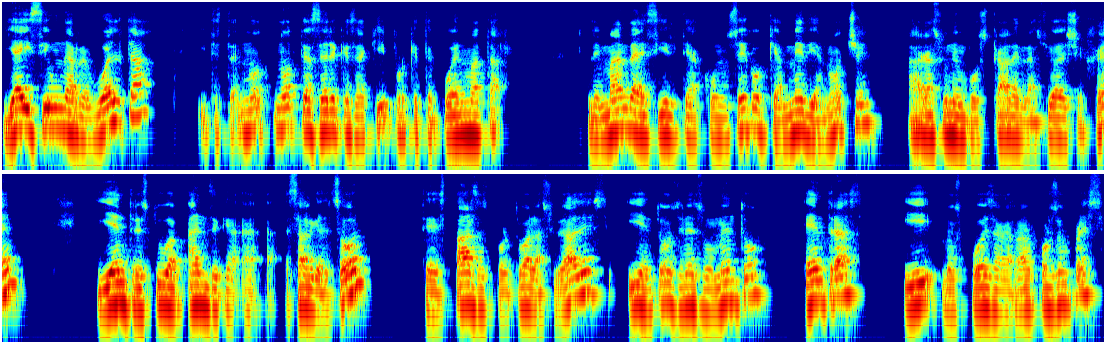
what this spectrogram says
y ahí sí una revuelta y te no, no te acerques aquí porque te pueden matar. Le manda a decir, te aconsejo que a medianoche hagas una emboscada en la ciudad de Shechem y entres tú antes de que salga el sol, te esparzas por todas las ciudades y entonces en ese momento entras y los puedes agarrar por sorpresa.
